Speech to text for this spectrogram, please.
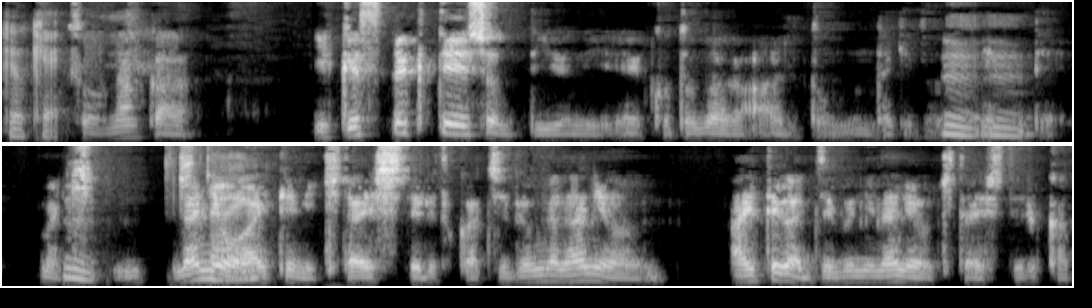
OK, OK. そう、なんか、エクスペクテーションっていう言葉があると思うんだけど、うんうん。英語でまあうん。き何を相手に期待してるとか、自分が何を、相手が自分に何を期待してるか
